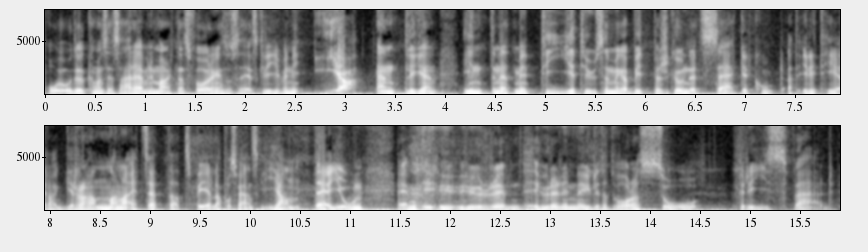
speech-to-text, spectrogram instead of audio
och, och då kan man säga så här, även i marknadsföringen så säger- skriver ni Ja! Äntligen! Internet med 10 000 megabit per sekund, ett säkert kort att irritera grannarna, ett sätt att spela på svensk jante, Jon. Eh, hur, hur, hur är det möjligt att vara så prisvärd?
